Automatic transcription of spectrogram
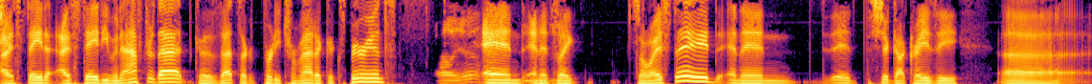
I stayed I stayed even after that because that's a pretty traumatic experience Oh yeah. and and it's like so I stayed and then it shit got crazy uh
